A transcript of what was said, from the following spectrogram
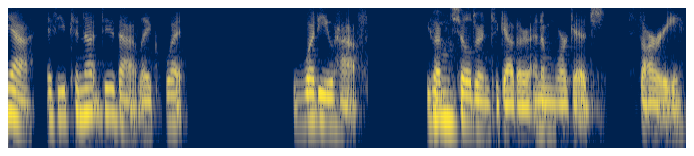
yeah, if you cannot do that, like, what, what do you have? You have Yeah. children together and a mortgage. Sorry,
